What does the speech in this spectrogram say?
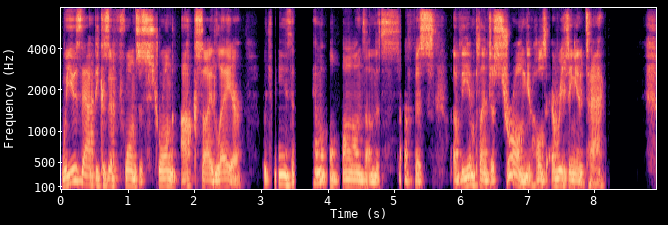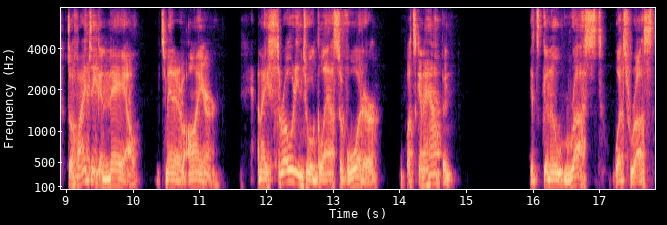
we use that because it forms a strong oxide layer, which means that the chemical bonds on the surface of the implant are strong. It holds everything intact. So if I take a nail, it's made out of iron, and I throw it into a glass of water, what's going to happen? It's going to rust. What's rust?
